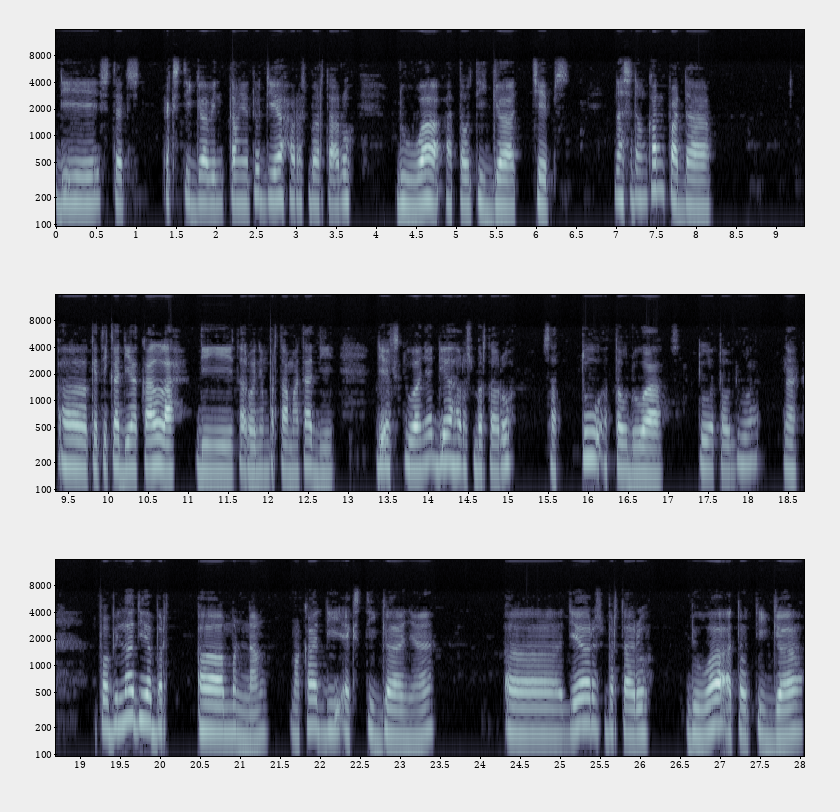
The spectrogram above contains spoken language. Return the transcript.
di stage X3 bintangnya itu dia harus bertaruh dua atau tiga chips. Nah, sedangkan pada uh, ketika dia kalah di taruhan yang pertama tadi, di X2-nya dia harus bertaruh satu atau dua, satu atau dua. Nah, apabila dia ber, uh, menang, maka di X3-nya uh, eh, dia harus bertaruh dua atau tiga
